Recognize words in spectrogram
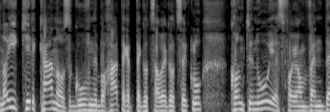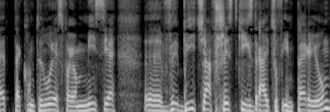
No i Kirkanos, główny bohater tego całego cyklu, kontynuuje swoją vendettę, kontynuuje swoją misję y, wybicia wszystkich zdrajców Imperium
